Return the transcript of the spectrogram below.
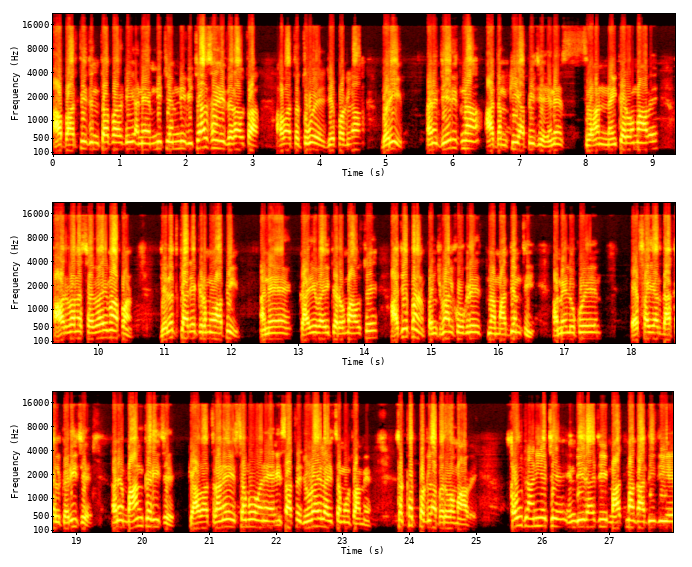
આ ભારતીય જનતા પાર્ટી અને એમની જેમની વિચારસરણી ધરાવતા આવા તત્વોએ જે પગલાં ભરી અને જે રીતના આ ધમકી આપી છે, એને સહન નહીં કરવામાં આવે. હારવાના સમયમાં પણ જલદ કાર્યક્રમો આપી અને કાર્યવાહી કરવામાં આવશે. આજે પણ પંચમહાલ કોંગ્રેસના માધ્યમથી અમે લોકોએ એફઆઈઆર દાખલ કરી છે અને માંગ કરી છે કે આવા ત્રણેય ઇસમો અને એની સાથે જોડાયેલા ઇસમો સામે સખત પગલાં ભરવામાં આવે. સૌ જાણીએ છીએ, ઇન્દિરાજી, મહાત્મા ગાંધીજીએ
